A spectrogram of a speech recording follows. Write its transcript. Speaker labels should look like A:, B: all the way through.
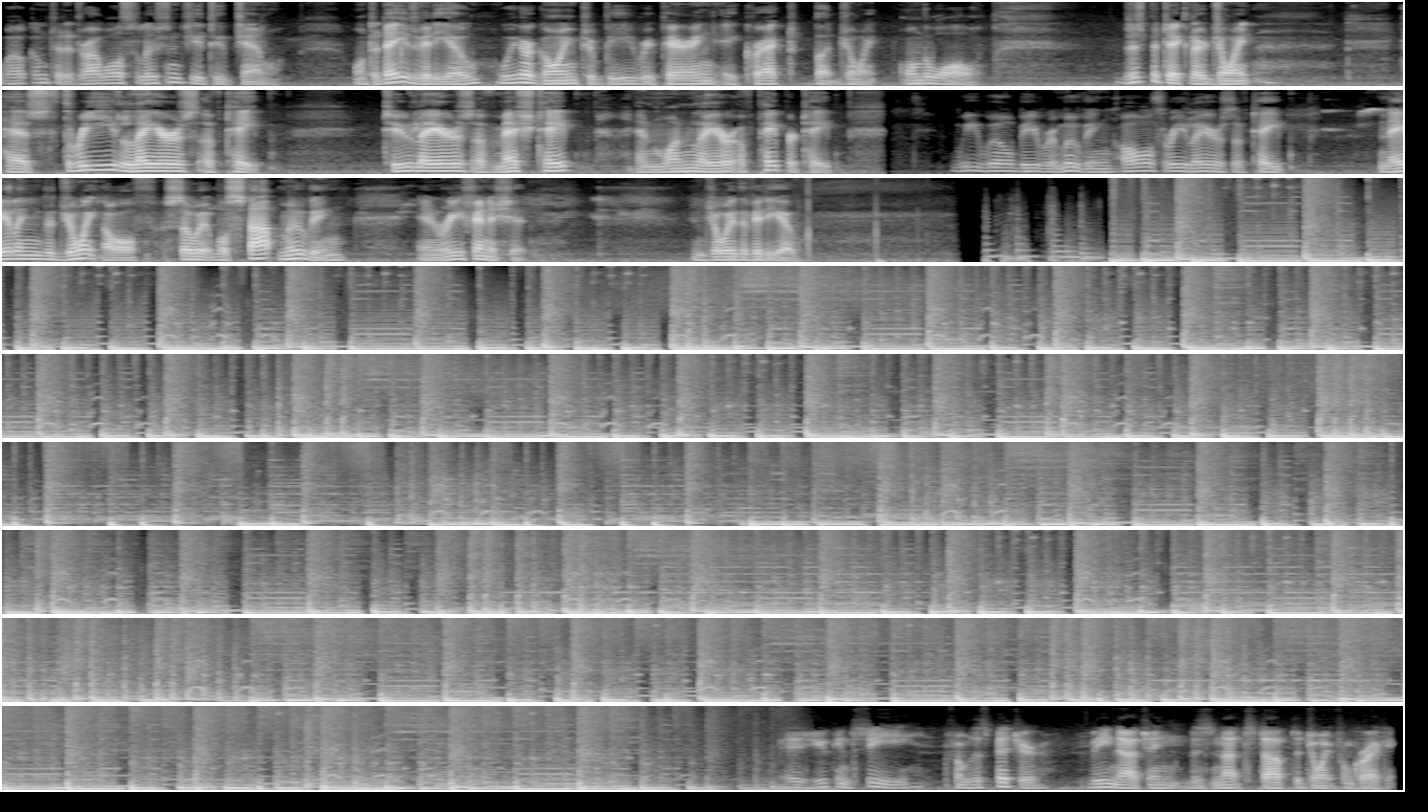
A: Welcome to the Drywall Solutions YouTube channel. On today's video, we are going to be repairing a cracked butt joint on the wall. This particular joint has three layers of tape. Two layers of mesh tape and one layer of paper tape. We will be removing all three layers of tape, nailing the joint off so it will stop moving and refinish it. Enjoy the video. As you can see from this picture, V-notching does not stop the joint from cracking.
